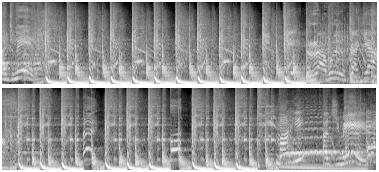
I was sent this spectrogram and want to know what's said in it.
अजमेर। राहुल जाटिया। माही अजमेर।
